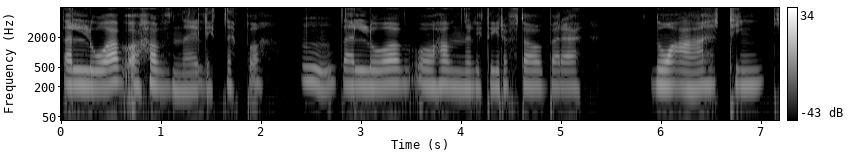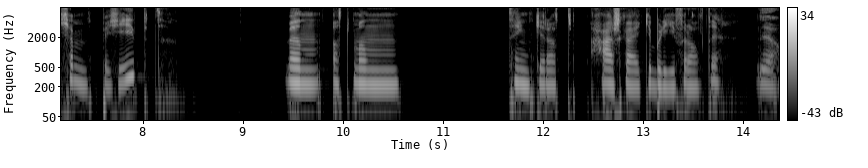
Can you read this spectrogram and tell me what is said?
Det er lov å havne litt nedpå. Mm. Det er lov å havne litt i grøfta og bare Nå er ting kjempekjipt. Men at man tenker at her skal jeg ikke bli for alltid. Ja.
